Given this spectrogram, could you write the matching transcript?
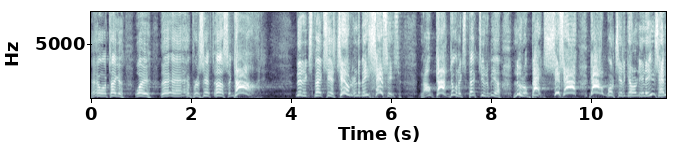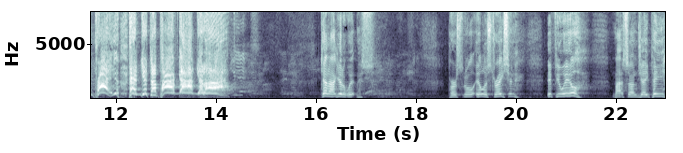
They want to take away and present to us a God that expects his children to be sissies. No, God don't expect you to be a noodle back sissy. God wants you to get on your knees and pray and get the power of God your life. Can I get a witness? Personal illustration, if you will. My son JP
